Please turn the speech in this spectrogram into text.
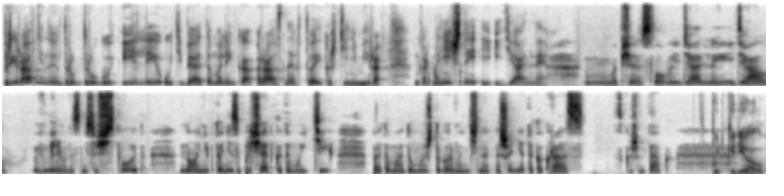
приравненные друг к другу, или у тебя это маленько разное в твоей картине мира? Гармоничные и идеальные. Вообще слово идеальный идеал в мире у нас не существует, но никто не запрещает к этому идти, поэтому я думаю, что гармоничные отношения это как раз, скажем так, Путь к идеалу.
